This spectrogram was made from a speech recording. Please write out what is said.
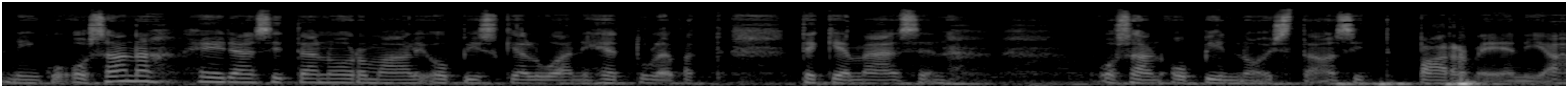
niin kuin osana heidän sitä normaaliopiskelua, niin he tulevat tekemään sen osan opinnoistaan sitten parveen ja,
